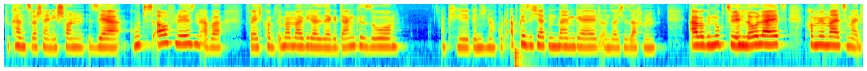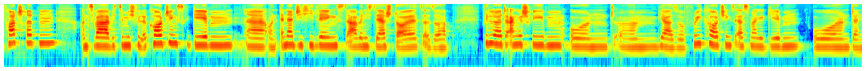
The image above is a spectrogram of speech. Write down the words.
du kannst wahrscheinlich schon sehr Gutes auflösen, aber vielleicht kommt immer mal wieder der Gedanke so, okay, bin ich noch gut abgesichert mit meinem Geld und solche Sachen. Aber genug zu den Lowlights. Kommen wir mal zu meinen Fortschritten. Und zwar habe ich ziemlich viele Coachings gegeben äh, und Energy Healings. Da bin ich sehr stolz. Also habe viele Leute angeschrieben und ähm, ja, so Free Coachings erstmal gegeben und dann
